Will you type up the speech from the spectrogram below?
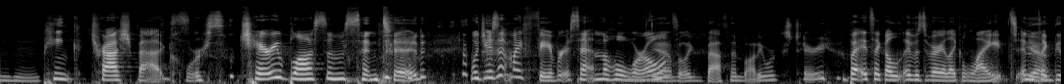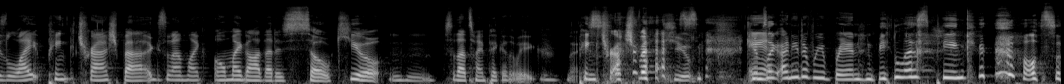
Mm-hmm. Pink trash bags. Of course. Cherry blossom scented, which isn't my favorite scent in the whole world. Yeah, but like Bath and Body Works cherry. but it's like a it was very like light and Yeah. it's like these light pink trash bags and i'm like oh my god that is so cute mm-hmm. so that's my pick of the week Nice. pink trash bags Cute. Kim's like, I need to rebrand and be less pink. also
